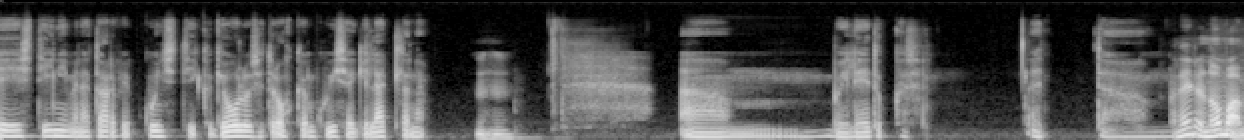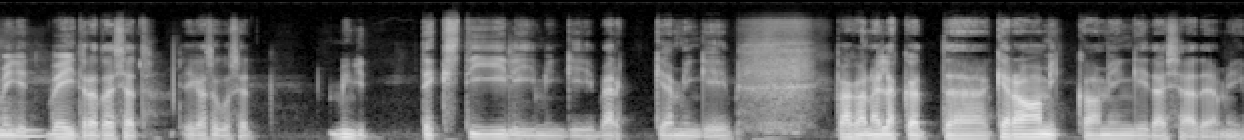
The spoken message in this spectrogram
Eesti inimene tarbib kunsti ikkagi oluliselt rohkem kui isegi lätlane mm. -hmm. Ähm, või leedukas, et ähm,. aga neil on oma mingid veidrad asjad, igasugused mingid tekstiili mingi värk ja mingi väga naljakad äh, keraamika mingid asjad ja mingi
